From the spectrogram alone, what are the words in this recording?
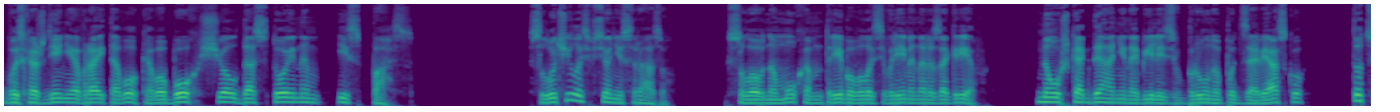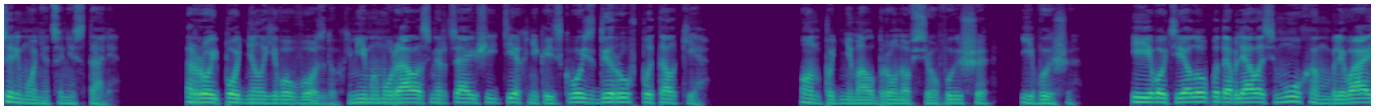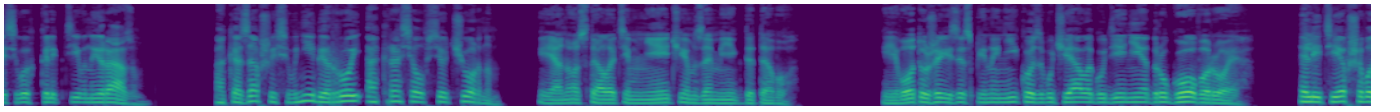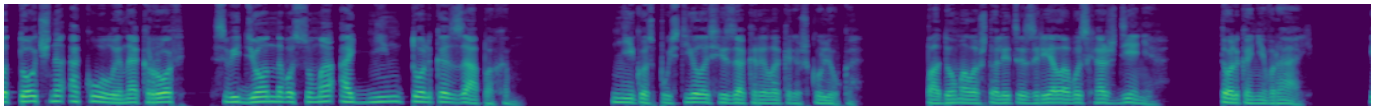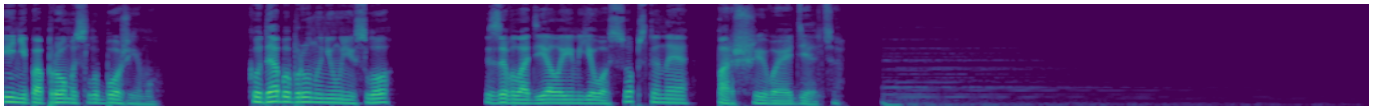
восхождение в рай того, кого Бог счел достойным и спас. Случилось все не сразу. Словно мухам требовалось время на разогрев, но уж когда они набились в Бруно под завязку, то церемониться не стали. Рой поднял его в воздух, мимо мурала с мерцающей техникой, сквозь дыру в потолке. Он поднимал Бруно все выше и выше, и его тело уподоблялось мухам, вливаясь в их коллективный разум. Оказавшись в небе, Рой окрасил все черным, и оно стало темнее, чем за миг до того. И вот уже из-за спины Нико звучало гудение другого Роя, летевшего точно акулы на кровь, сведенного с ума одним только запахом. Нико спустилась и закрыла крышку люка. Подумала, что лицезрела восхождение, только не в рай и не по промыслу Божьему. Куда бы Бруну не унесло, завладело им его собственное паршивое дельце.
